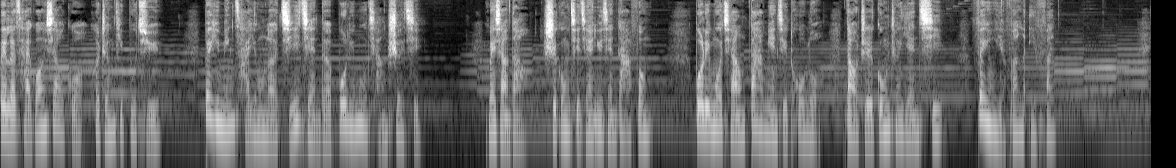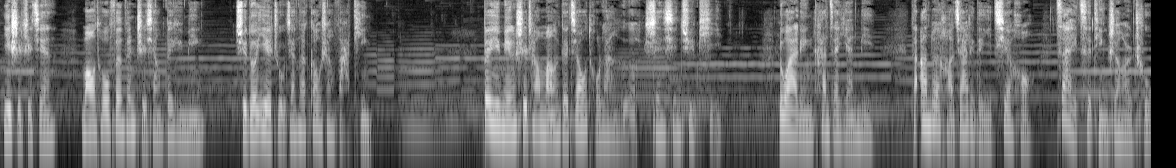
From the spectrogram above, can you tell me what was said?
为了采光效果和整体布局，贝聿铭采用了极简的玻璃幕墙设计。没想到施工期间遇见大风，玻璃幕墙大面积脱落，导致工程延期，费用也翻了一番。一时之间，矛头纷纷指向贝聿铭，许多业主将他告上法庭。贝聿铭时常忙得焦头烂额，身心俱疲。卢爱玲看在眼里，他安顿好家里的一切后，再一次挺身而出。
